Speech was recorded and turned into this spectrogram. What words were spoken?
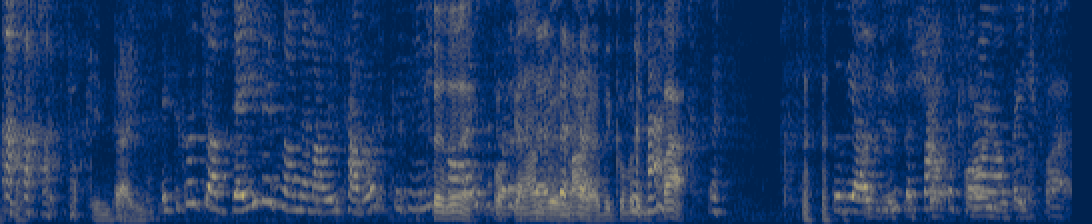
Fucking Dave. It's a good job Dave isn't on the Alli tablets. If you It is, isn't it? Fucking Andrew and Mario be covered in fat. we'll be able to use the a fat to fry fire our with some fat.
